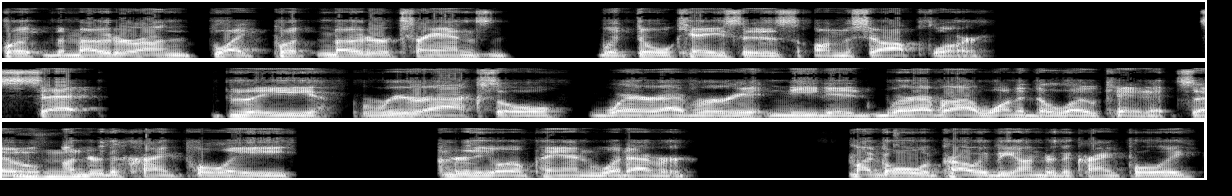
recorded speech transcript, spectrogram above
put the motor on like put motor trans with dual cases on the shop floor. Set the rear axle wherever it needed, wherever I wanted to locate it. So Mhm. under the crank pulley, under the oil pan, whatever. My goal would probably be under the crank pulley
